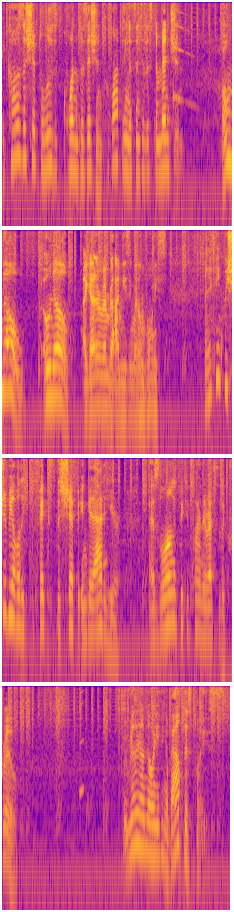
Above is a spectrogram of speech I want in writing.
It caused the ship to lose its quantum position, collapsing us into this dimension. Oh no! Oh no! I gotta remember, I'm using my own voice. But I think we should be able to fix the ship and get out of here, as long as we can find the rest of the crew. We really don't know anything about this place.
